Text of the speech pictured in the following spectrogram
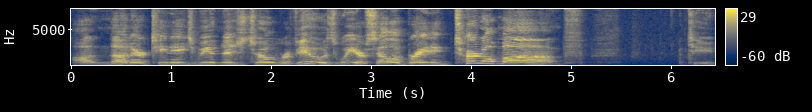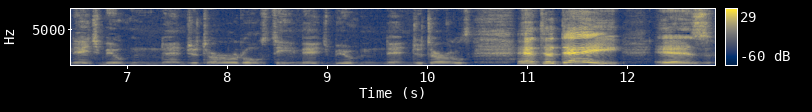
another Teenage Mutant Ninja Turtle review as we are celebrating Turtle Month! Teenage Mutant Ninja Turtles, Teenage Mutant Ninja Turtles. And today is,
